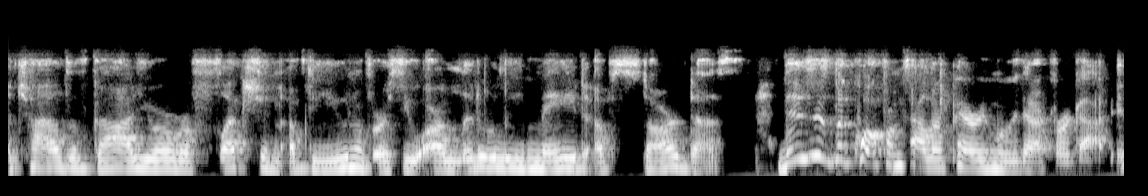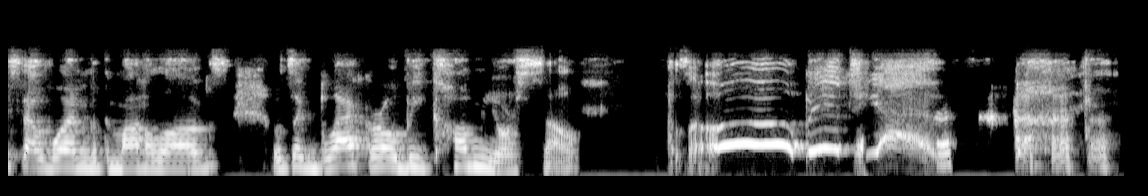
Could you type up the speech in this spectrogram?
a child of God. You're a reflection of the universe. You are literally made of stardust. This is the quote from Tyler Perry movie that I forgot. It's that one with the monologues. It's like, Black girl, become yourself. I was like, oh, bitch, yes.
